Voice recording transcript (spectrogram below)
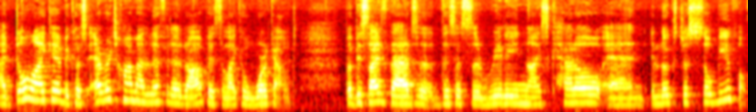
I don't like it because every time I lift it up, it's like a workout. But besides that, uh, this is a really nice kettle and it looks just so beautiful.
